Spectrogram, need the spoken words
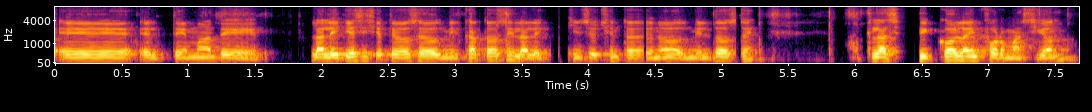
el tema de la ley 1712 de 2014 y la ley 1581 de 2012 clasificó la información,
